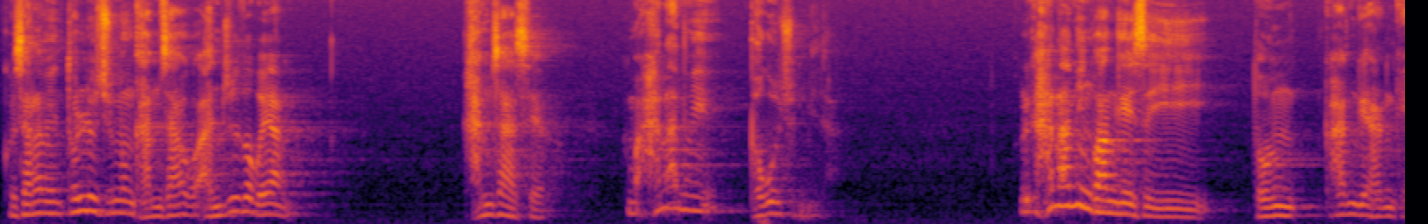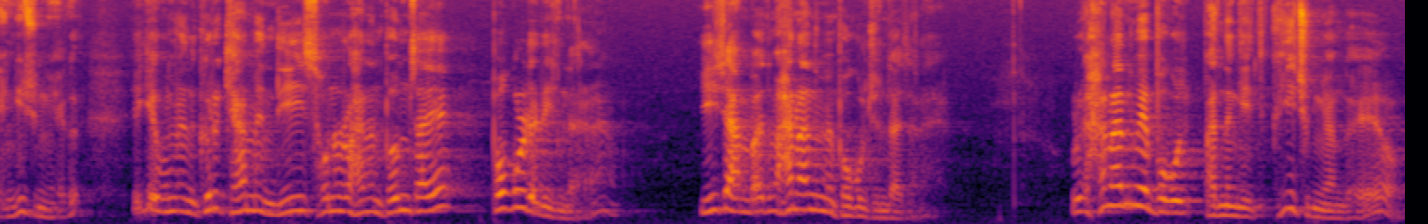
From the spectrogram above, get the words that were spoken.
그 사람이 돌려주면 감사하고 안 줘도 그냥 감사하세요. 그럼 하나님이 복을 줍니다. 그러니까 하나님 관계에서 이 돈 관계하는 게 굉장히 중요해요. 이게 보면 그렇게 하면 네 손으로 하는 범사에 복을 내리진다잖아요. 이자 안 받으면 하나님의 복을 준다잖아요. 우리가 하나님의 복을 받는 게 그게 중요한 거예요.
